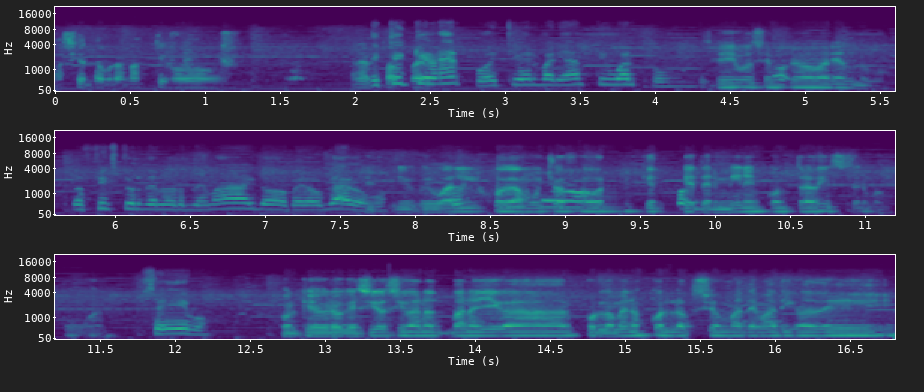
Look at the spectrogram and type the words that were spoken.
haciendo pronósticos en el es que hay que ver, pues, hay que ver variantes igual, pues. Sí, pues siempre va variando. Los fixtures de los demás y todo, pero claro, pues. Igual juega mucho a favor que, que terminen contra Wilstermann, pues, weón. Sí, pues. Porque yo creo que sí o sí van a, van a llegar, por lo menos con la opción matemática de,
